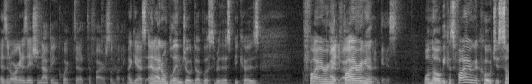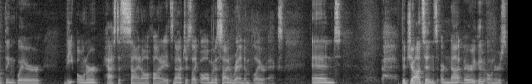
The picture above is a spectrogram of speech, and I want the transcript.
as an organization not being quick to, to fire somebody. I guess, and I don't blame Joe Douglas for this because firing it, firing fire it. Well, no, because firing a coach is something where the owner has to sign off on it. It's not just like, oh, I'm going to sign random player X, and the Johnsons are not very good owners.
